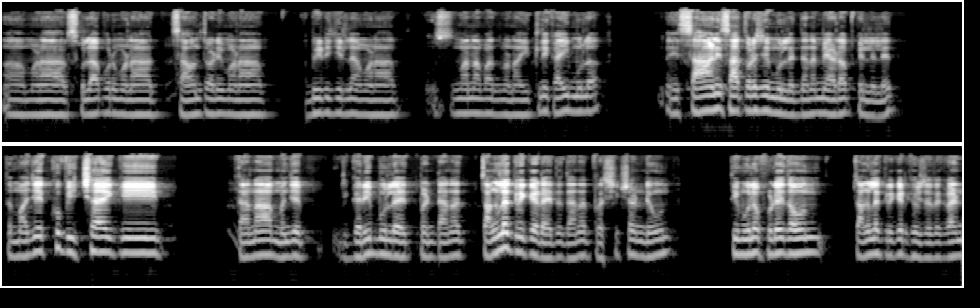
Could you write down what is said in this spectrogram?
म्हणा सोलापूर म्हणा सावंतवाडी म्हणा बीड जिल्हा म्हणा उस्मानाबाद म्हणा इथली काही मुलं सहा आणि सात वर्षाची मुलं आहेत त्यांना मी अडॉप्ट केलेले आहेत. तर माझी एक खूप इच्छा आहे की त्यांना म्हणजे गरीब मुलं आहेत पण त्यांना चांगलं क्रिकेट आहे तर त्यांना प्रशिक्षण देऊन ती मुलं पुढे जाऊन चांगलं क्रिकेट खेळू शकतात. कारण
